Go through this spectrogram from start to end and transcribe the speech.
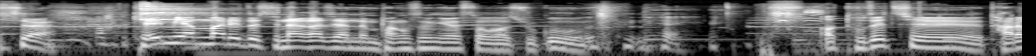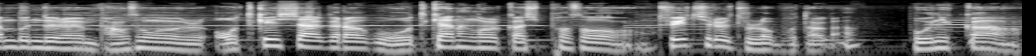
진짜 개미 한 마리도 지나가지 않는 방송이었어가지고 네. 아 도대체 다른 분들은 방송을 어떻게 시작을 하고 어떻게 하는 걸까 싶어서 트위치를 둘러보다가 보니까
